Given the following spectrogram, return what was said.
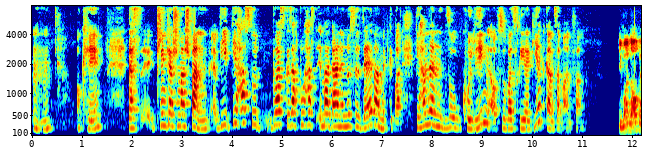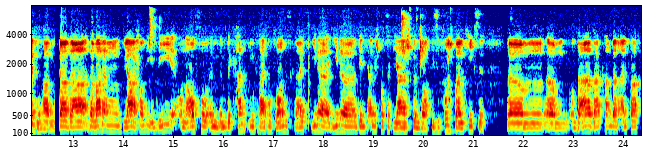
Mhm. Okay, das äh, klingt ja schon mal spannend. Wie, wie hast du, du hast gesagt, du hast immer deine Nüsse selber mitgebracht. Wie haben denn so Kollegen auf sowas reagiert ganz am Anfang? Die wollten auch welche haben. Da, da, da war dann ja schon die Idee und auch so im, im Bekanntenkreis und Freundeskreis, jeder, jeder, den ich angesprochen habe, ja, stimmt doch, diese furchtbaren Kekse. Ähm, ähm, und da, da kam dann einfach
